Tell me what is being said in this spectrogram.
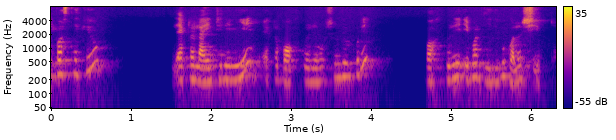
এপাশ থেকেও একটা লাইন টেনে নিয়ে একটা বক্স করে নেব সুন্দর করে। বক্স করে এবার দিয়ে দিব গলার শেপটা।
